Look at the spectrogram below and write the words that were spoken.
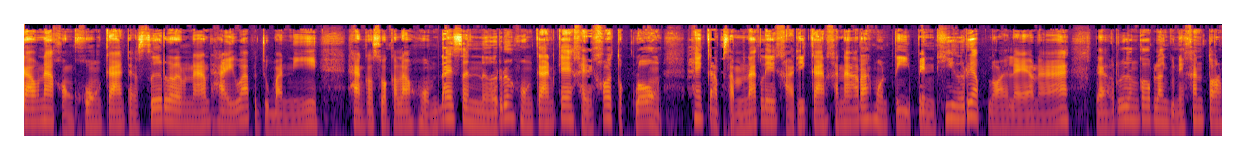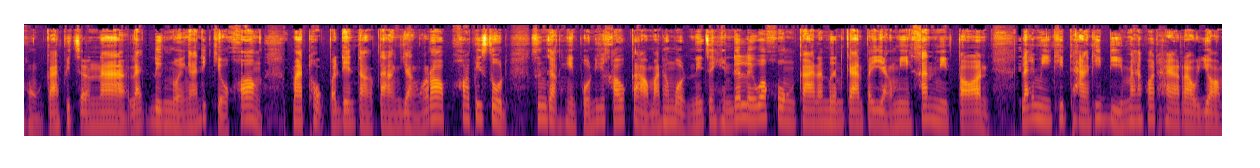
ก้าวหน้าของโครงการจัดซื้อเรือดำน้ำไทยว่าปัจจุบันนี้ ทางกระทรวงกลาโหมได้เสนอเรื่องของการแก้ไขข้อตกลง ให้กับสำนักเลขาธิการคณะรัฐมนตรีเป็นที่เรียบร้อยแล้วนะ และเรื่องก็กำลังอยู่ในขั้นตอนของการพิจารณา และดึงหน่วยงานที่เกี่ยวข้อง มาถกประเด็นต่างๆ อย่างรอบข้อบที่สุดซึ่งจากเหตุผลที่เขากล่าวมาทั้งหมดนี้จะเห็นได้เลยว่าโครงการดำเนินการไปอย่างมีขั้นมีตอน และมีทิศทางที่ดีมากเพราะไทยเรายอม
